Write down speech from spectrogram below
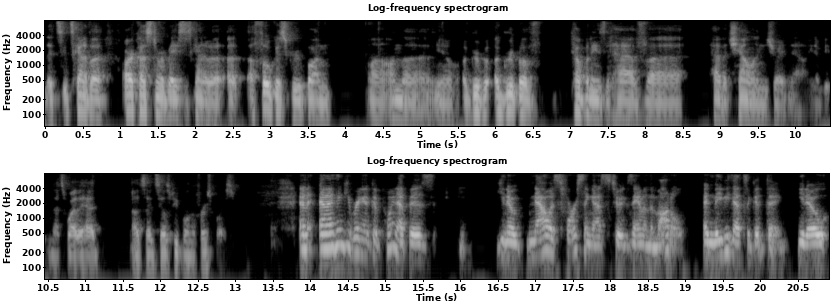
it's it's kind of a our customer base is kind of a, a, a focus group on uh, on the you know a group a group of companies that have uh, have a challenge right now. You know, and that's why they had outside salespeople in the first place. And and I think you bring a good point up is you know now is forcing us to examine the model and maybe that's a good thing you know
